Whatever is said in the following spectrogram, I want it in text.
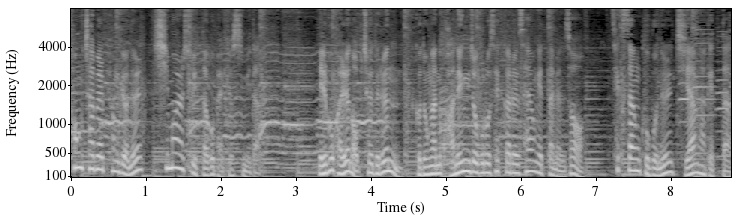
성차별 편견을 심화할 수 있다고 밝혔습니다. 일부 관련 업체들은 그동안 관행적으로 색깔을 사용했다면서 색상 구분을 지양하겠다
